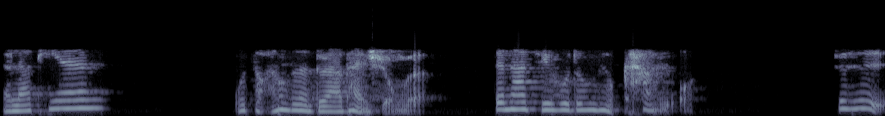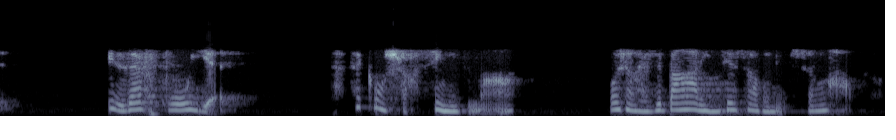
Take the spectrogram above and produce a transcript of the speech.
聊聊天，我早上真的对他太凶了，但他几乎都没有看我，就是一直在敷衍。他在跟我耍性子吗？我想还是帮阿玲介绍个女生好了。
